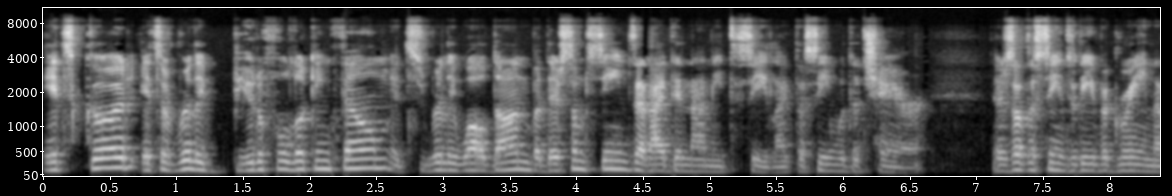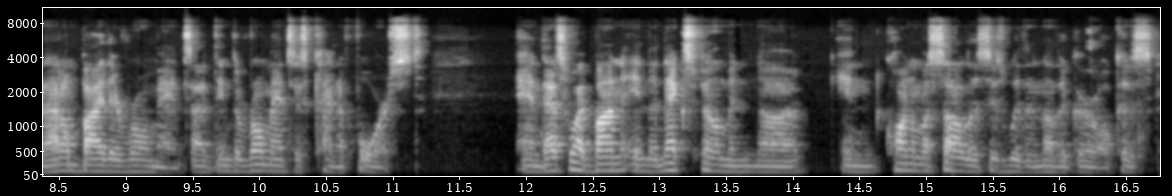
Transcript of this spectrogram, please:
It's good. It's a really beautiful looking film. It's really well done, but there's some scenes that I did not need to see, like the scene with the chair. There's other scenes with Eva Green that I don't buy their romance. I think the romance is kind of forced, and that's why Bond in the next film in uh, in Quantum of Solace is with another girl because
